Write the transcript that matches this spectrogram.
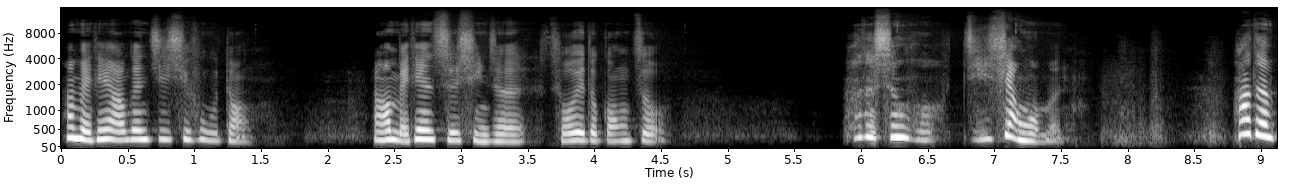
他每天也要跟机器互动，然后每天执行着所有的工作。他的生活极像我们。他的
